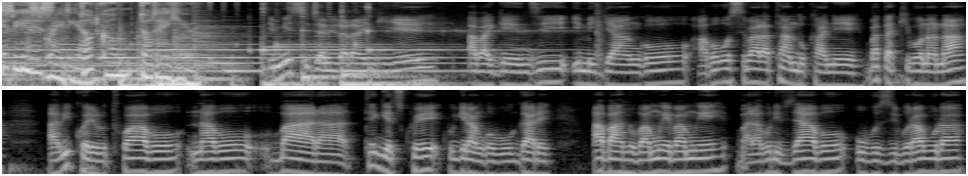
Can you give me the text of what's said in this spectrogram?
sbsradio.com.au iminsi ijana irarangiye abagenzi imiryango abo bose baratandukanye batakibonana abikorera utwabo nabo barategetswe kugira ngo bugare. Abantu bamwe bamwe barabura ivyabo ubuzi burabura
